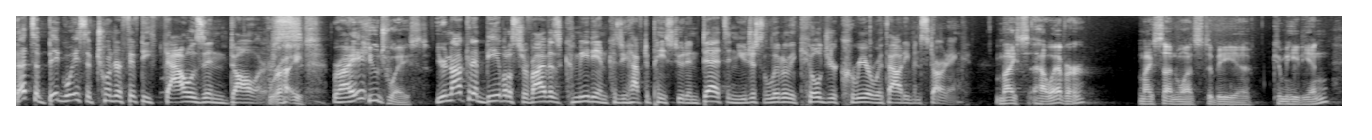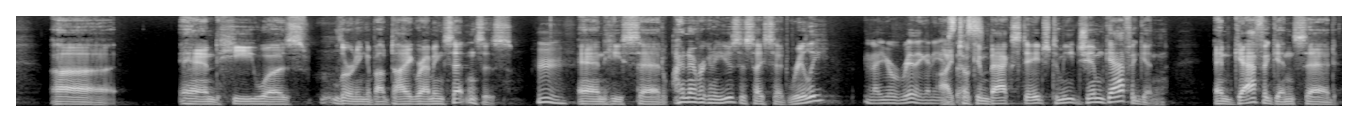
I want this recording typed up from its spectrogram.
that's a big waste of $250,000. Right. Right? Huge waste. You're not going to be able to survive as a comedian because you have to pay student debts and you just literally killed your career without even starting. My, however, my son wants to be a comedian, uh, and he was learning about diagramming sentences. And he said, "I'm never going to use this." I said, "Really?" Now you're really going to use this. I this. took him backstage to meet Jim Gaffigan, and Gaffigan said,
